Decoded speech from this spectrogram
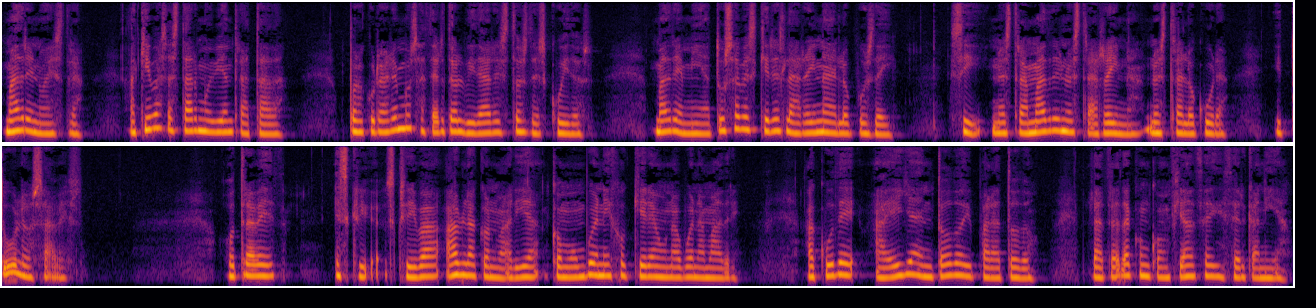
Madre nuestra, aquí vas a estar muy bien tratada. Procuraremos hacerte olvidar estos descuidos. Madre mía, tú sabes que eres la reina del Opus Dei. Sí, nuestra madre y nuestra reina, nuestra locura, y tú lo sabes. Otra vez, escriba habla con María como un buen hijo quiere a una buena madre. Acude a ella en todo y para todo. La trata con confianza y cercanía.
